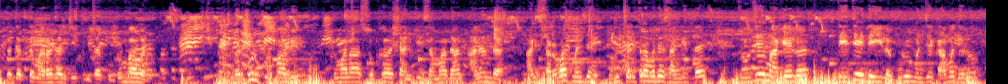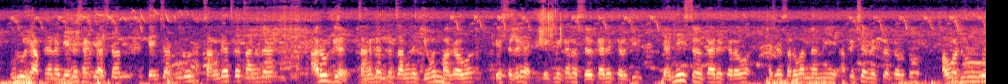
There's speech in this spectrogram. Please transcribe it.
तर दत्त महाराजांची तुमच्या कुटुंबावर भरपूर कृपा होईल. तुम्हाला सुख शांती समाधान आनंद आणि सर्वात म्हणजे गुरुचरित्रामध्ये सांगितलंय जो जे मागेल ते ते देईल. गुरु म्हणजे कामधेरू गुरु हे आपल्याला देण्यासाठी असतात. त्यांच्याकडून चांगल्यातलं चांगलं आरोग्य चांगल्यातलं चांगलं जीवन मागावं. हे सगळे एकमेकांना सहकार्य करतील. त्यांनीही सहकार्य करावं. अशा सर्वांना मी अपेक्षा व्यक्त करतो. आवडू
